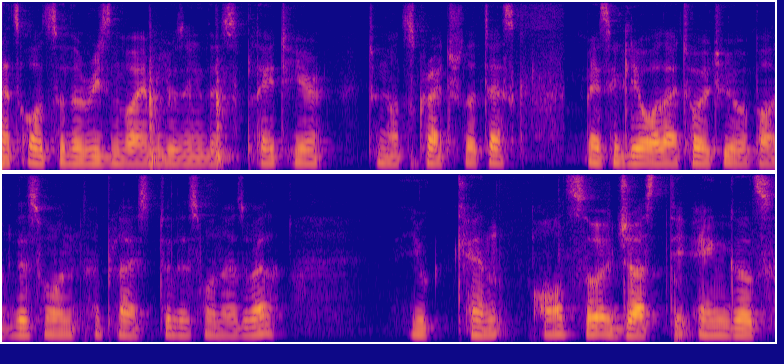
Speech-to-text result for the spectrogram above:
that's also the reason why I'm using this plate here to not scratch the desk. Basically all I told you about this one applies to this one as well. You can also adjust the angles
